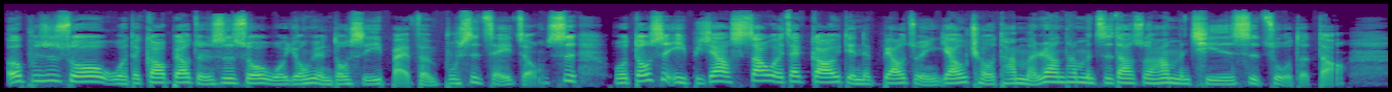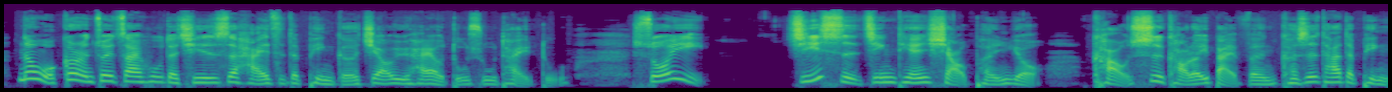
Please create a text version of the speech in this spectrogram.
而不是说我的高标准是说我永远都是一百分，不是这种，是我都是以比较稍微再高一点的标准要求他们，让他们知道说他们其实是做得到。那我个人最在乎的其实是孩子的品格教育，还有读书态度。所以，即使今天小朋友。考试考了一百分，可是他的品，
